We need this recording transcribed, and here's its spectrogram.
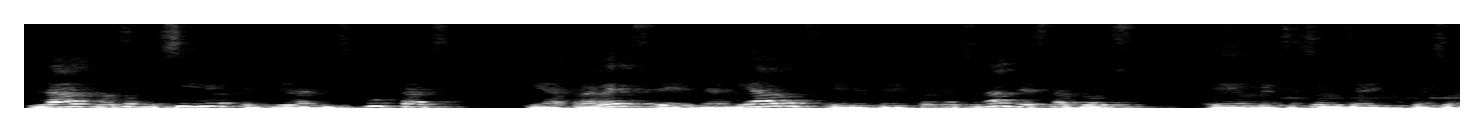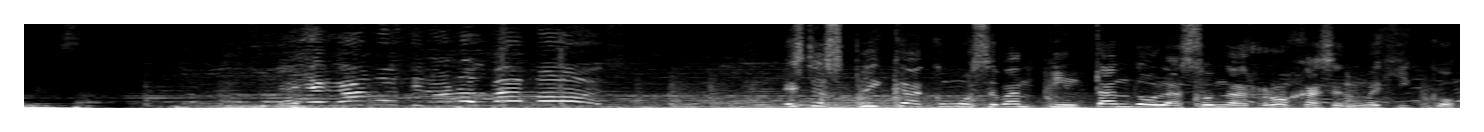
los homicidios entre las disputas y a través de, aliados en el territorio nacional de estas dos eh, organizaciones de delincuencia organizada. ¡Ya llegamos y no nos vamos! Esto explica cómo se van pintando las zonas rojas en México,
